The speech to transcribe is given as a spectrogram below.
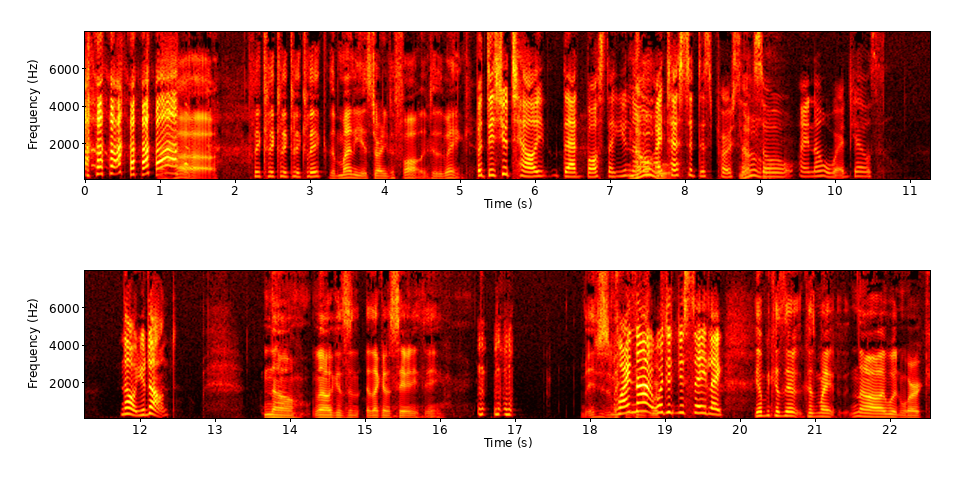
aha." Click, click, click, click, click. The money is starting to fall into the bank. But did you tell that boss that you know I tested this person, No. so I know where it goes? No, you don't. No, no, because it's not going to save anything. Why not? Why didn't you say like? Yeah, because because my no, it wouldn't work.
